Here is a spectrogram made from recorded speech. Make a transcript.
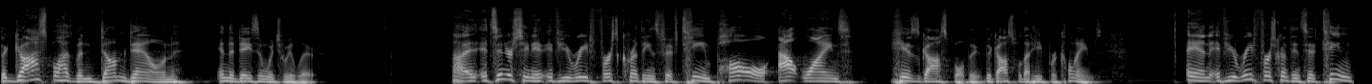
The gospel has been dumbed down in the days in which we live. Uh, it's interesting if you read 1 Corinthians 15, Paul outlines his gospel, the, the gospel that he proclaims. And if you read 1 Corinthians 15,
